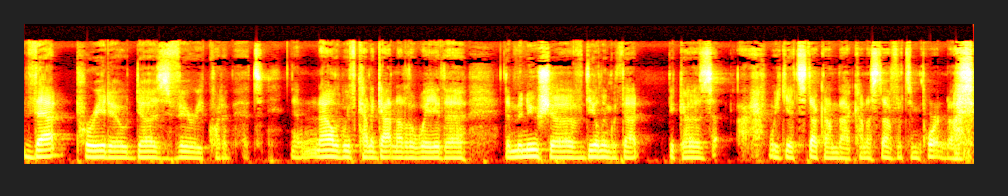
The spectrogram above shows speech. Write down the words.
that pareto does vary quite a bit. And now that we've kind of gotten out of the way the the minutia of dealing with that because we get stuck on that kind of stuff it's important to us.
